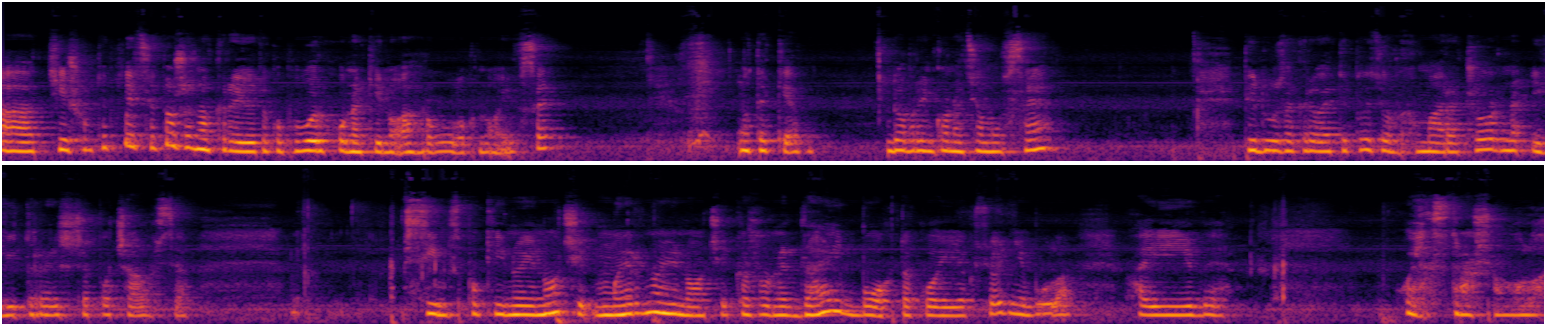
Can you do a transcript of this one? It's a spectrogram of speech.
А ті, що в теплиці, теж накрию, таку поверху накину агроволокно і все. Отаке. Добренько на цьому все. Піду закривати теплицю, хмара чорна і вітрище почався. Всім спокійної ночі, мирної ночі. Кажу, не дай Бог такої, як сьогодні була, хай її йде. Ой, як страшно було.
